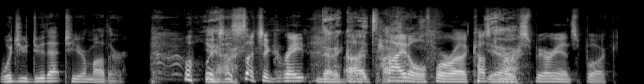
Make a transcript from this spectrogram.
Would You Do That to Your Mother? Which Yeah. is such a great, a uh, great title title? for a customer Yeah. experience book.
